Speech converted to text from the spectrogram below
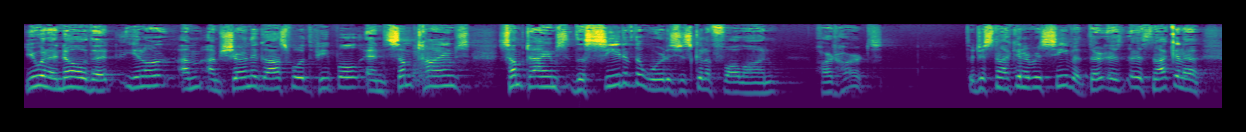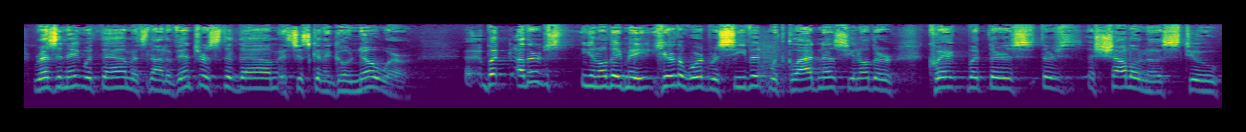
You want to know that, you know, I'm, I'm sharing the gospel with people, and sometimes, sometimes the seed of the word is just going to fall on hard hearts. They're just not going to receive it. It's not going to resonate with them. It's not of interest to them. It's just going to go nowhere. But others, you know, they may hear the word, receive it with gladness. You know, they're quick, but there's there's a shallowness to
